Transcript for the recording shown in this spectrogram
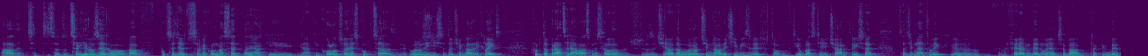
A teď se, teď se to celý rozjedlo a v podstatě jsem jako nased na nějaký, nějaký kolo, co jede z kopce a jako rozjíždíš se to čím dál rychleji. Furt ta práce dává smysl, začínáme tam objevovat čím dál větší výzvy v, tom, v té oblasti HR, který se zatím netolik eh, firm věnuje třeba, tak jak by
